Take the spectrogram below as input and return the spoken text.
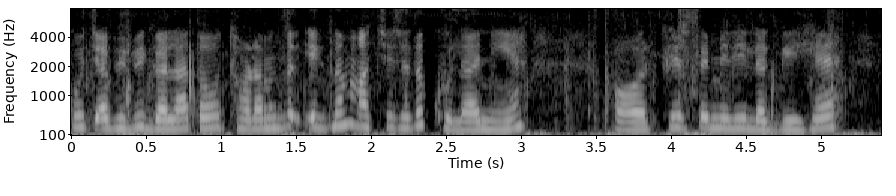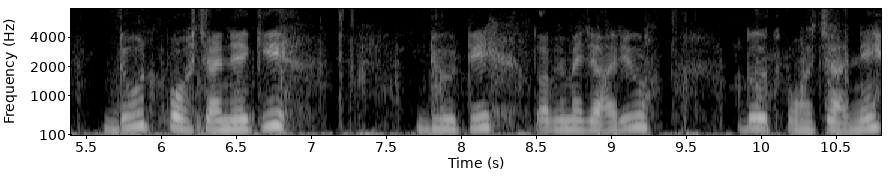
कुछ अभी भी गला तो थोड़ा मतलब एकदम अच्छे से तो खुला नहीं है, और फिर से मेरी लग गई है दूध पहुँचाने की ड्यूटी। तो अभी मैं जा रही हूँ दूध पहुँचाने।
